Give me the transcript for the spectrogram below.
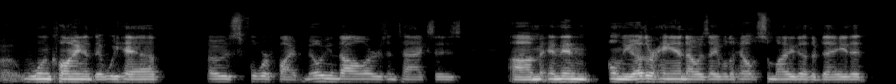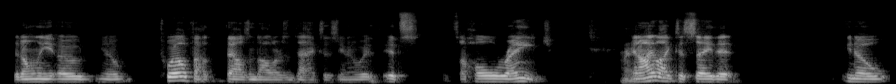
uh, one client that we have owes four or five million dollars in taxes. Um, and then on the other hand, I was able to help somebody the other day that that only owed, you know, twelve thousand dollars in taxes. You know, it, it's it's a whole range. Right. And I like to say that, you know,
